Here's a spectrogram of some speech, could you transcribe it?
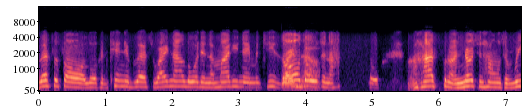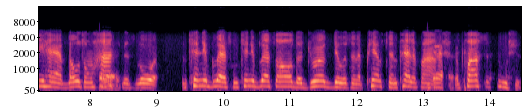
bless us all, Lord. Continue to bless right now, Lord, in the mighty name of Jesus. Right all now. those in the hospital, hospital and nursing homes and rehab, those on hospice, Lord. Continue to bless, continue to bless all the drug dealers and the pimps and pedophiles, Yes. the prostitution,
